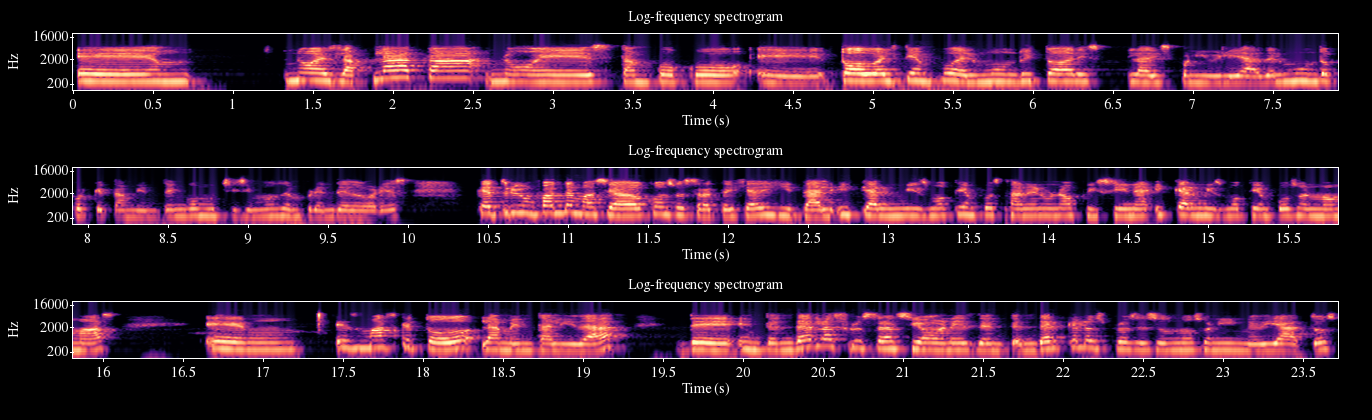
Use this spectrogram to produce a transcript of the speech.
eh, no es la plata, no es tampoco eh, todo el tiempo del mundo y toda la disponibilidad del mundo, porque también tengo muchísimos emprendedores que triunfan demasiado con su estrategia digital y que al mismo tiempo están en una oficina y que al mismo tiempo son mamás. Em, es más que todo la mentalidad de entender las frustraciones, de entender que los procesos no son inmediatos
